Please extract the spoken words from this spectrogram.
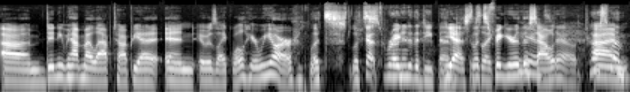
um, didn't even have my laptop yet. And it was like, well, here we are. Let's, let's got thrown fig- into the deep end. Yes, let's like, figure this out. down. Try to swim. Um,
